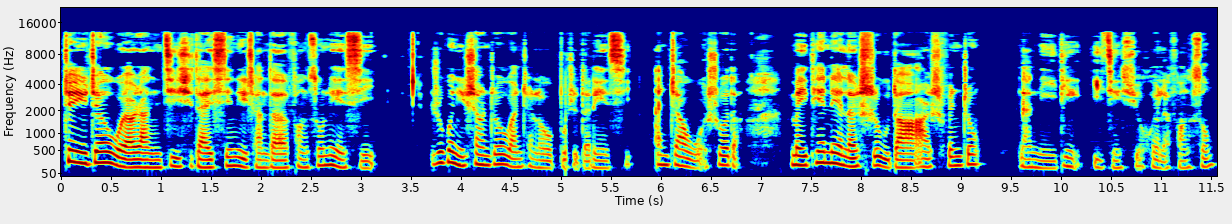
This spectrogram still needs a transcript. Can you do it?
这一周我要让你继续在心理上的放松练习。如果你上周完成了我布置的练习，按照我说的，每天练了十五到二十分钟，那你一定已经学会了放松。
